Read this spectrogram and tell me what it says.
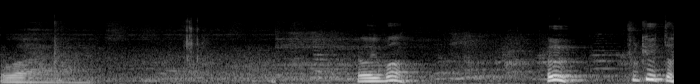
우와 야 이거 봐 어, 불 켜졌다 어?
